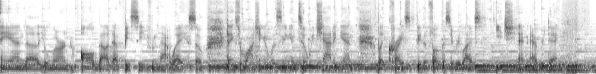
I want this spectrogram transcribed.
and uh, you'll learn all about fbc from that way. So thanks for watching and listening. Until we chat again let christ be the focus of your lives each and every day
